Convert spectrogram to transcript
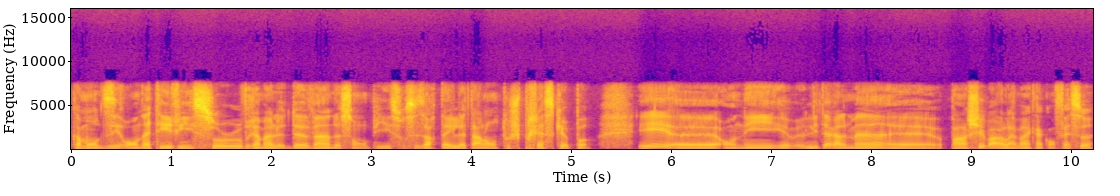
comme on dit, on atterrit sur vraiment le devant de son pied, sur ses orteils. Le talon touche presque pas. Et on est littéralement penché vers l'avant quand on fait ça.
